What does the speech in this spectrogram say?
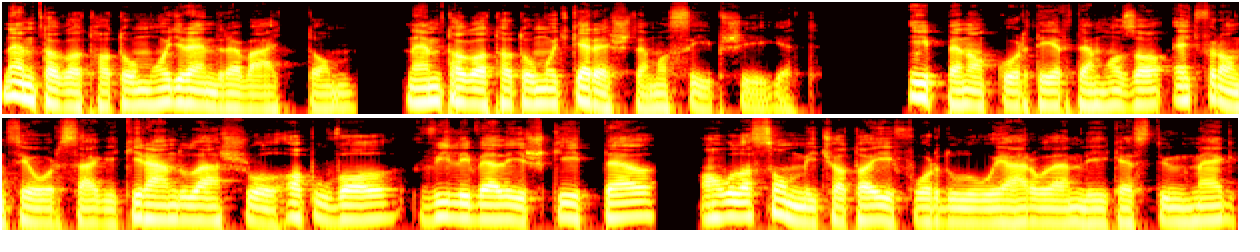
Nem tagadhatom, hogy rendre vágytam. Nem tagadhatom, hogy kerestem a szépséget. Éppen akkor tértem haza egy franciaországi kirándulásról apuval, Willivel és Kéttel, ahol a szommi csata évfordulójáról emlékeztünk meg,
